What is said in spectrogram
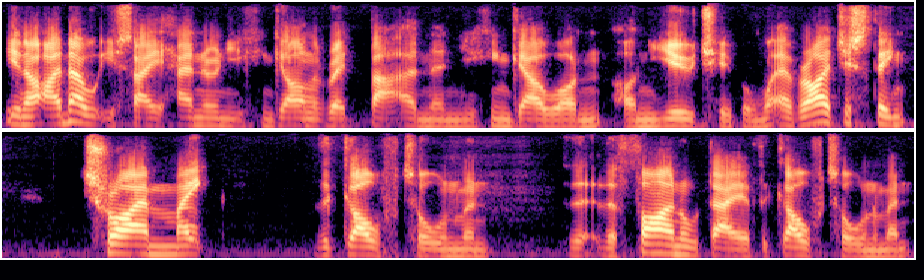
you know, I know what you say, Hannah, and you can go on the red button and you can go on on YouTube and whatever. I just think try and make the golf tournament, the, the final day of the golf tournament,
